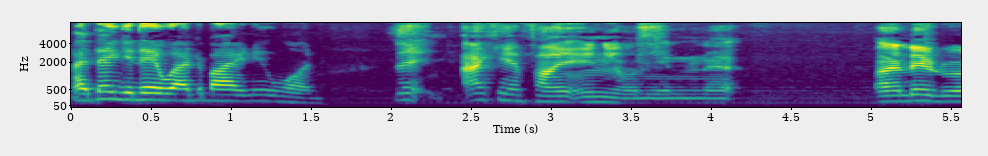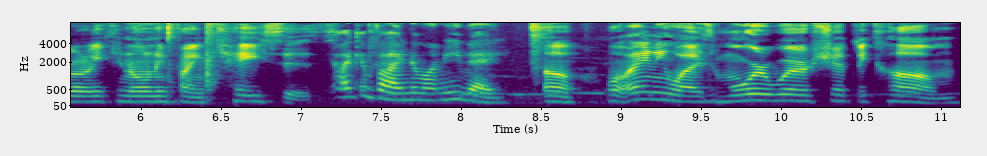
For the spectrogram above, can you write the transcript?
I think it did. We had to buy a new one. They, I can't find any on the internet. I literally can only find cases. I can find them on eBay. Oh well. Anyways, more weird shit to come.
